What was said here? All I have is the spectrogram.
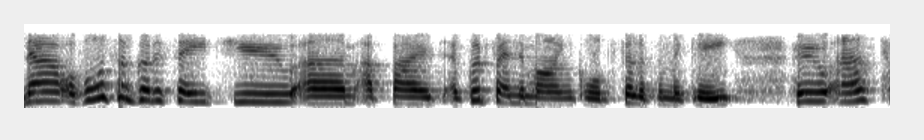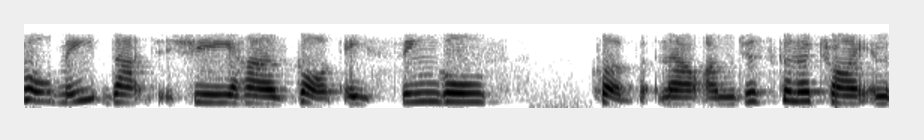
Now, I've also got to say to you um, about a good friend of mine called Philippa McGee, who has told me that she has got a singles club. Now, I'm just going to try and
